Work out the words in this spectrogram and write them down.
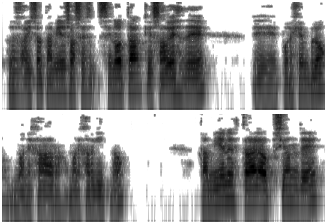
Entonces ahí también ya se, nota que sabes de, eh, por ejemplo, manejar, manejar Git, ¿no? También está la opción de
